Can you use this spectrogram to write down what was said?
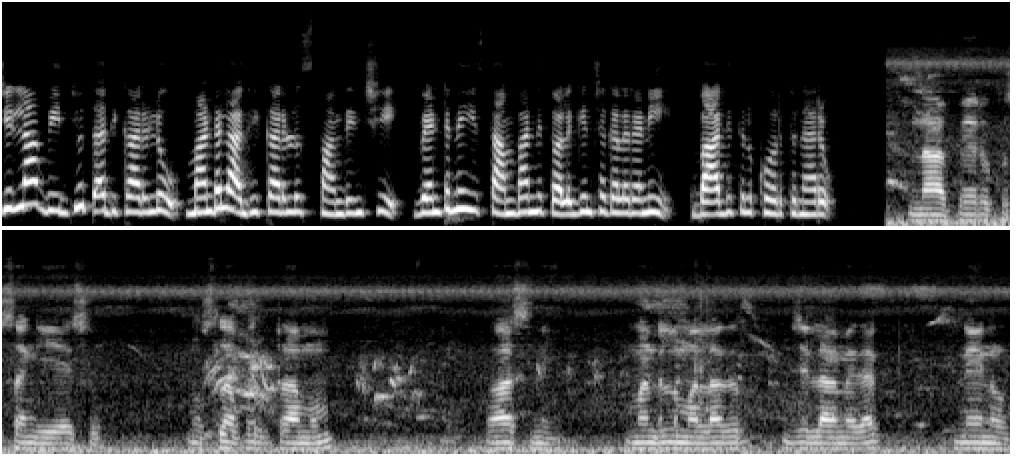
జిల్లా విద్యుత్ అధికారులు మండల అధికారులు స్పందించి వెంటనే ఈ స్తంభాన్ని తొలగించగలరని బాధితులు కోరుతున్నారు. నా పేరు కుసంగి యేసు. ముస్లాపూర్ గ్రామం వాసిని మండలం మల్లాదూర్ జిల్లా మెదక్ నేను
